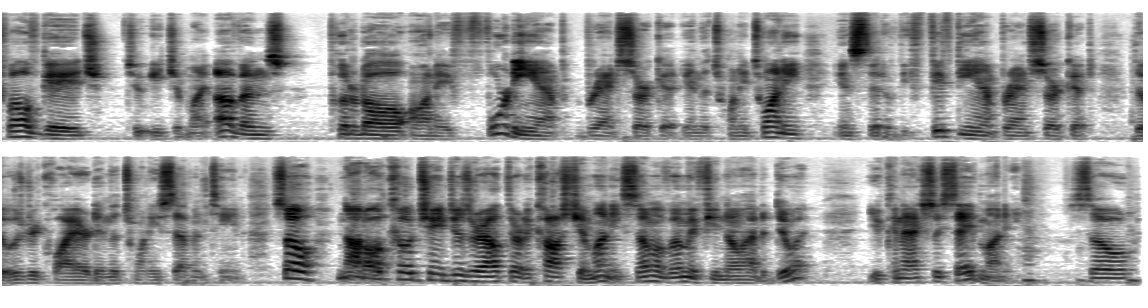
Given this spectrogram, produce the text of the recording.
12 gauge to each of my ovens, put it all on a 40 amp branch circuit in the 2020 instead of the 50 amp branch circuit that was required in the 2017. So not all code changes are out there to cost you money. Some of them, if you know how to do it, you can actually save money. So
